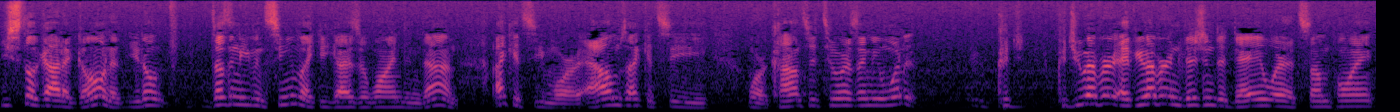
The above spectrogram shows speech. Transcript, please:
you still got it going. You don't. Doesn't even seem like you guys are winding down. I could see more albums. I could see more concert tours. I mean, what could could you ever have you ever envisioned a day where at some point,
